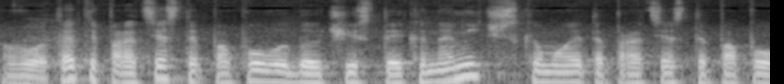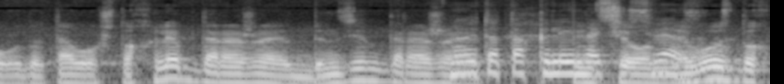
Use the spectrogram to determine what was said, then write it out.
Вот. Эти протесты по поводу чисто экономическому, это протесты по поводу того, что хлеб дорожает, бензин дорожает, но это так или иначе пенсионный связано. воздух.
